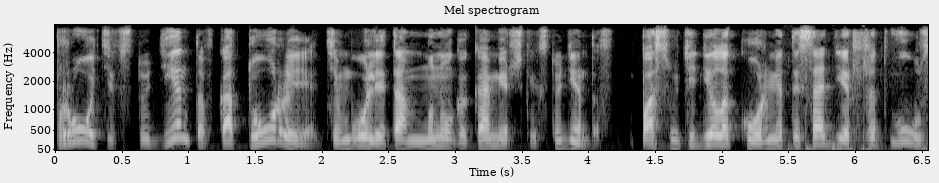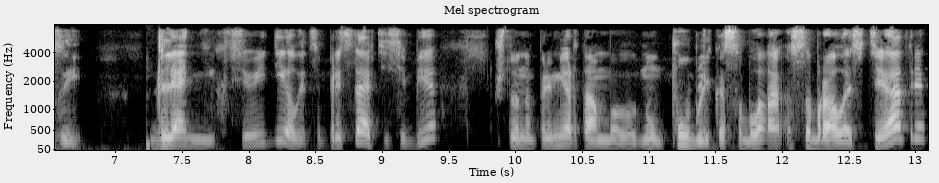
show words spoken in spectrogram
против студентов, которые, тем более там много коммерческих студентов, по сути дела, кормят и содержат вузы. Для них все и делается. Представьте себе, что, например, там ну, публика собралась в театре,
